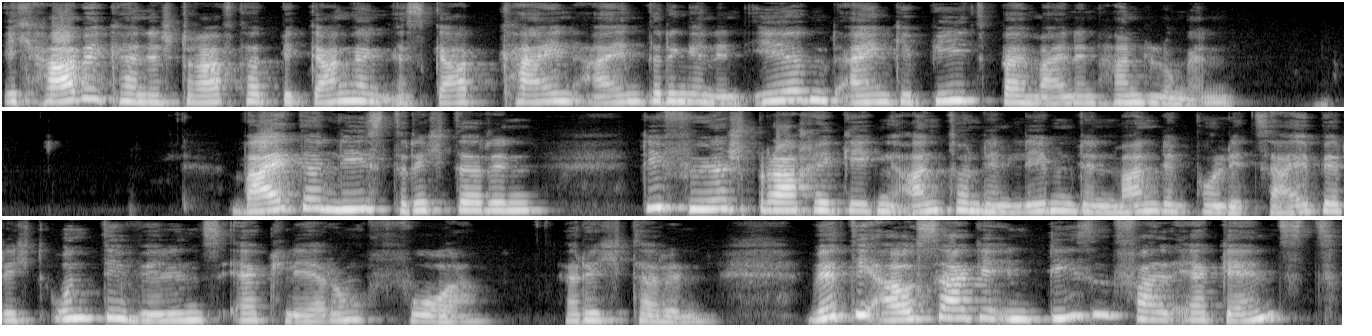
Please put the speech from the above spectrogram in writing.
Ich habe keine Straftat begangen, es gab kein Eindringen in irgendein Gebiet bei meinen Handlungen. Weiter liest Richterin die Fürsprache gegen Anton den lebenden Mann, den Polizeibericht und die Willenserklärung vor. Richterin. Wird die Aussage in diesem Fall ergänzt?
